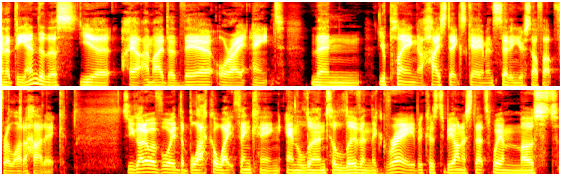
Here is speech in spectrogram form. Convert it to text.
and at the end of this year, I, I'm either there or I ain't, then you're playing a high stakes game and setting yourself up for a lot of heartache. So you got to avoid the black or white thinking and learn to live in the gray because, to be honest, that's where most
